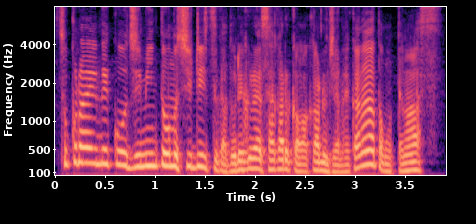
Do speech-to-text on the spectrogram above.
そこら辺でこう自民党の支持率がどれくらい下がるかわかるんじゃないかなと思ってます。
